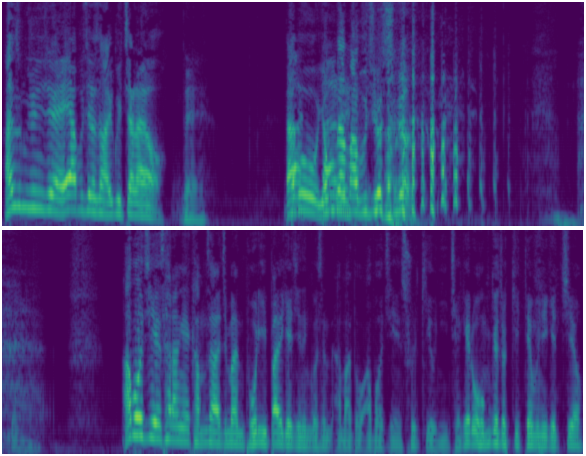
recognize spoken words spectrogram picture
안승준이 이제 애 아버지라서 알고 있잖아요. 네. 나도 딸- 영남 딸을- 아버지였으면. 네. 아버지의 사랑에 감사하지만 볼이 빨개지는 것은 아마도 아버지의 술 기운이 제게로 옮겨졌기 때문이겠지요.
